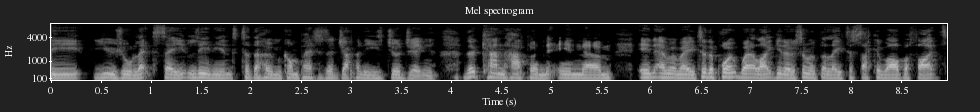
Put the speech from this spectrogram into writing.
the usual, let's say, lenient to the home competitor Japanese judging that can happen in um, in MMA to the point where, like, you know, some of the later Sakuraba fights,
